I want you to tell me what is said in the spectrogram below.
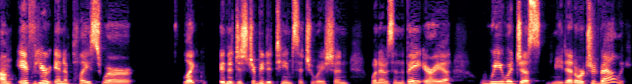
Um, if mm-hmm. you're in a place where, like in a distributed team situation, when I was in the Bay Area, we would just meet at Orchard Valley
